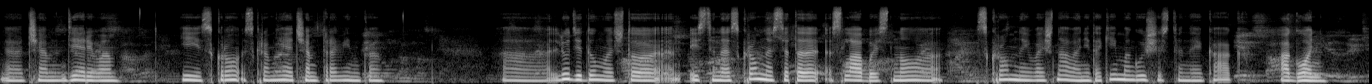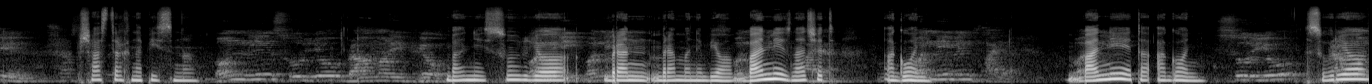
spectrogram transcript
э, чем дерево и скромнее, чем травинка. А, люди думают, что истинная скромность — это слабость, но скромные вайшнавы, они такие могущественные, как огонь. В шастрах написано «Банни сурьо браманебьо». «Банни» значит огонь. «Банни» — это огонь. Сурьо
